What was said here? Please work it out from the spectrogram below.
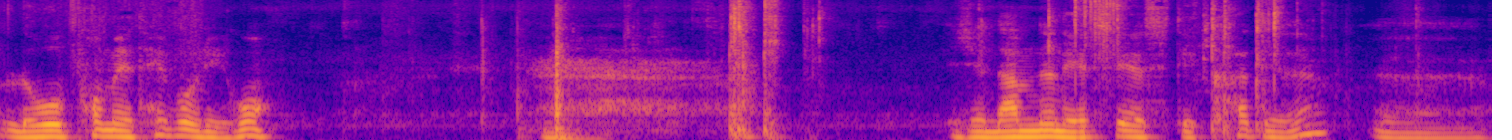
로우 포맷 해버리고 에, 이제 남는 SSD 카드 어,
